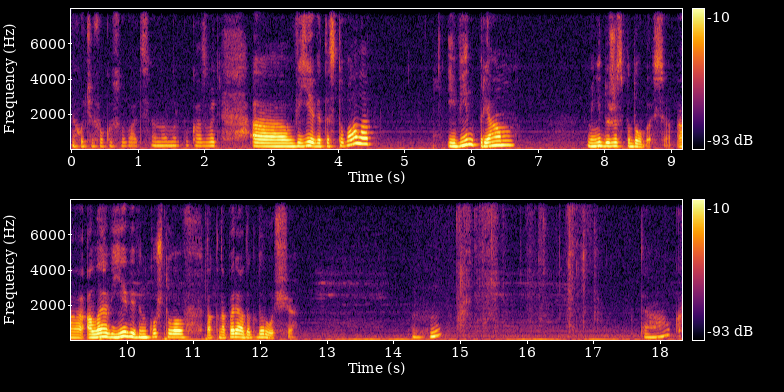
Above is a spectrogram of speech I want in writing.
Не хоче фокусуватися, номер показувати. А, в Єві тестувала, і він прям мені дуже сподобався. А, але в Єві він коштував так, на порядок дорожче. Угу. Так.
